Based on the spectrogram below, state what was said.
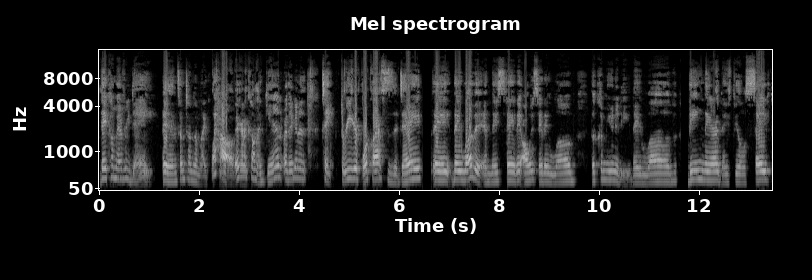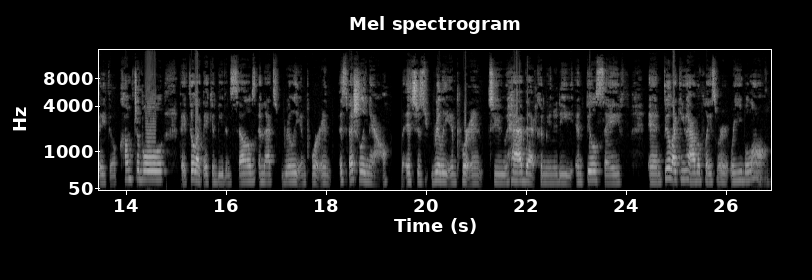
they come every day. And sometimes i'm like wow they're going to come again or they're going to take three or four classes a day. They they love it and they say they always say they love the community. They love being there. They feel safe. They feel comfortable. They feel like they can be themselves. And that's really important, especially now. It's just really important to have that community and feel safe and feel like you have a place where, where you belong.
